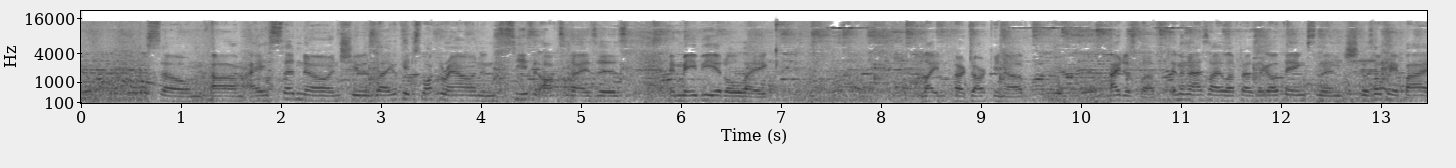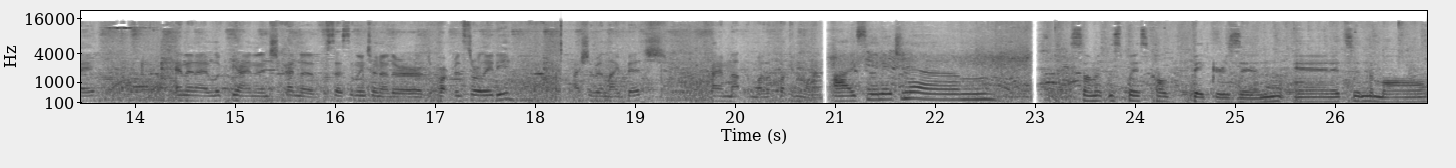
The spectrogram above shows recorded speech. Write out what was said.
do. So um, I said no, and she was like, okay, just walk around and see if it oxidizes, and maybe it'll like lighten or darken up. I just left, and then as I left, I was like, oh thanks, and then she goes, okay, bye. And then I looked behind, and she kind of says something to another department store lady. I should have been like, bitch, I am not the motherfucking one. I see an H&M. So I'm at this place called Bakerzin, and it's in the mall.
